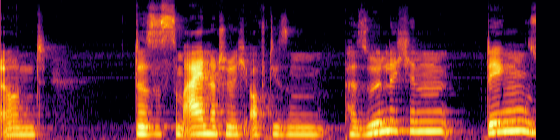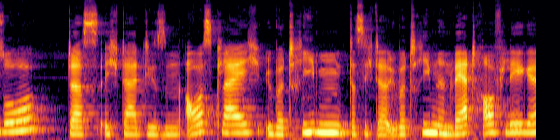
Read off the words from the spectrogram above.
Und das ist zum einen natürlich auf diesem persönlichen Ding so, dass ich da diesen Ausgleich übertrieben, dass ich da übertriebenen Wert drauf lege.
